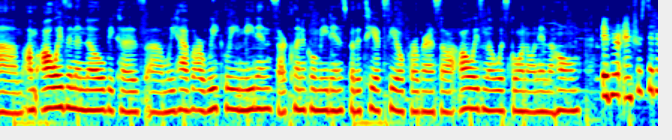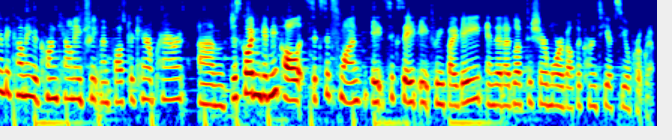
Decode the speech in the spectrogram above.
Um, I'm always in the know because um, we have our weekly meetings, our clinical meetings for the TFCO program, so I always know what's going on in the home. If you're interested in becoming a Kern County treatment foster care parent, um, just go ahead and give me a call at 661-868-8358 and then I'd love to share more about the Kern TFCO program.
